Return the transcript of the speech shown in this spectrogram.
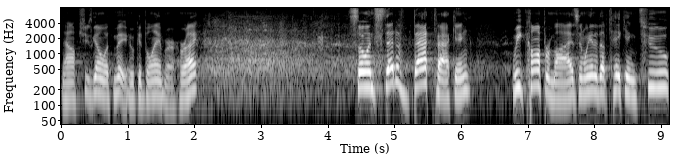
Now, she's going with me. Who could blame her, right? so instead of backpacking, we compromised and we ended up taking two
